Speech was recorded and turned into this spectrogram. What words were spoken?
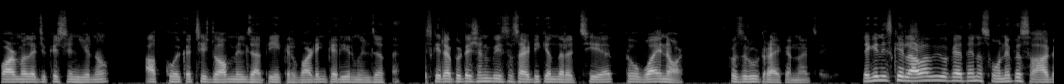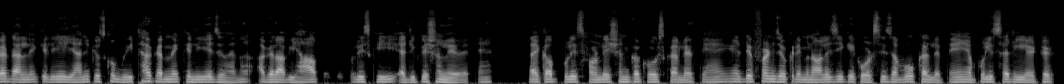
formal education you know आपको एक अच्छी जॉब मिल जाती है, एक रिवार्डिंग करियर मिल जाता है, इसकी रेपुटेशन भी सोसाइटी के अंदर अच्छी है तो वाई नॉट इसको ज़रूर ट्राई करना चाहिए। लेकिन इसके अलावा भी वो कहते हैं ना, सोने पे सुहागर डालने के लिए, यानी कि उसको मीठा करने के लिए जो है ना, अगर आप यहाँ पर पुलिस की एजुकेशन ले लेते हैं, लाइक आप पुलिस फाउंडेशन का कोर्स कर लेते हैं या डिफरेंट जो क्रिमिनोलॉजी के कोर्सेज हैं, वो कर लेते हैं या पुलिस से रिलेटेड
